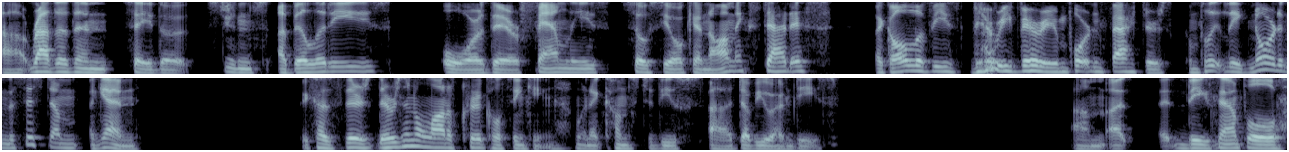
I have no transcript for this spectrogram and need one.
uh, rather than say the student's abilities or their family's socioeconomic status. Like all of these very, very important factors completely ignored in the system, again, because there's, there isn't a lot of critical thinking when it comes to these uh, WMDs. Um, uh, the example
